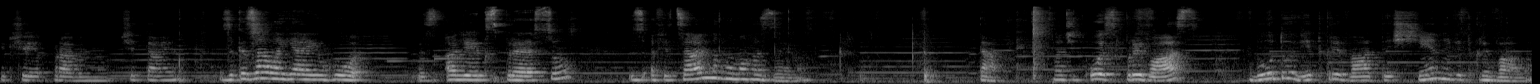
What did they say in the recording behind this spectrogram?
якщо я правильно читаю. Заказала я його з Аліекспресу з офіціального магазину. Так, значить, ось при вас буду відкривати. Ще не відкривала.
